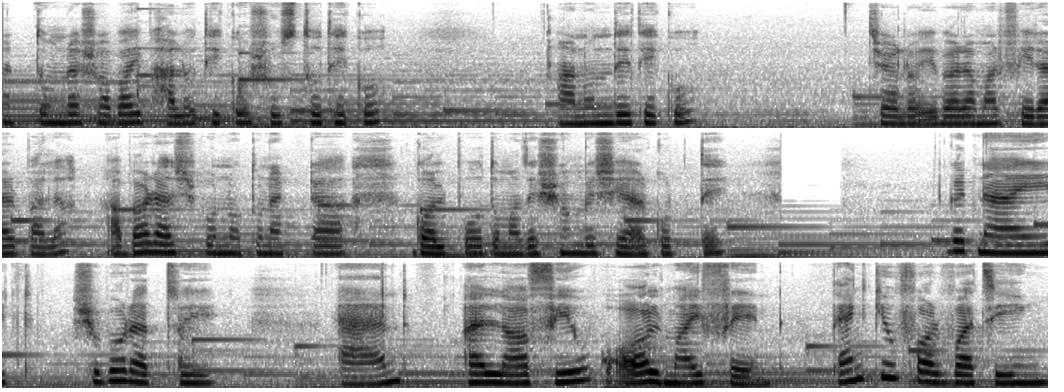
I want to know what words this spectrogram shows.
আর তোমরা সবাই ভালো থেকো, সুস্থ থেকো, আনন্দে থেকো। চলো, এবার আমার ফেরার পালা। আবার আসব নতুন একটা গল্প তোমাদের সঙ্গে শেয়ার করতে। গুড নাইট শুভরাত্রি and I love you all my friend thank you for watching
